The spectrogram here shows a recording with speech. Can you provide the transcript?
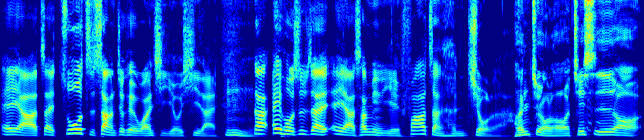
AR 在桌子上就可以玩起游戏来。嗯，那 Apple 是不是在 AR 上面也发展很久了啊？很久了哦，其实哦。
